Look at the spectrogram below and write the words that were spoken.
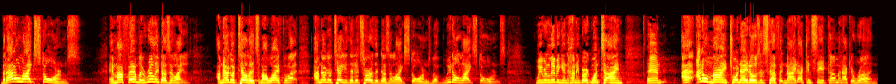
But I don't like storms. And my family really doesn't like, I'm not going to tell it's my wife, but my, I'm not going to tell you that it's her that doesn't like storms, but we don't like storms. We were living in Huntingburg one time and I, I don't mind tornadoes and stuff at night. I can see it coming. I can run.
